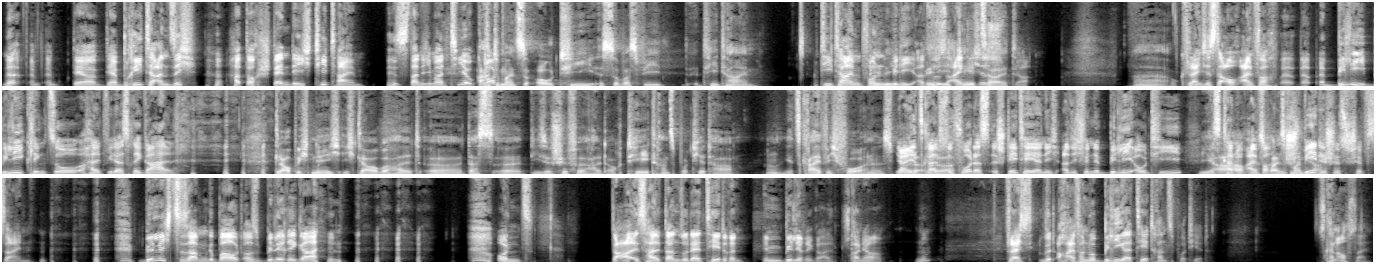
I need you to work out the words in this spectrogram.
Ne? Äh, äh, Der, der Brite an sich hat doch ständig Tea Time. Ist da nicht immer Tea Ach, du O'Clock? meinst so O.T. ist sowas wie Tea Time. Tea Time also von Billy- Billy. Also Billy es ist eigentlich ist, ja. Ah, okay. Vielleicht ist da auch einfach äh, äh, Billy. Billy klingt so halt wie das Regal. Glaube ich nicht. Ich glaube halt, äh, dass äh, diese Schiffe halt auch Tee transportiert haben. Ne? Jetzt greife ich vor. Ne? Ja, jetzt greifst du vor, das steht hier ja nicht. Also ich finde Billy OT, Ja, das kann auch einfach ein man ja. schwedisches Schiff sein. Billig zusammengebaut aus Billigregalen. Und da ist halt dann so der Tee drin im Billigregal. Das kann ja. Ne? Vielleicht wird auch einfach nur billiger Tee transportiert. Das kann auch sein.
